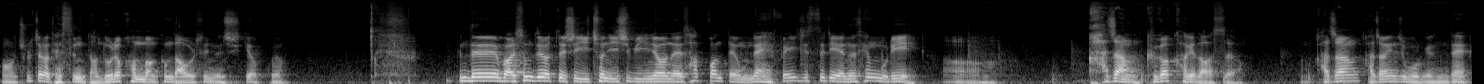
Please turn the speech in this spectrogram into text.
어, 출제가 됐습니다. 노력한 만큼 나올 수 있는 시기였고요. 근데 말씀드렸듯이 2022년의 사건 때문에 페이즈 3에는 생물이 어, 가장 극악하게 나왔어요. 가장 가장인지 모르겠는데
